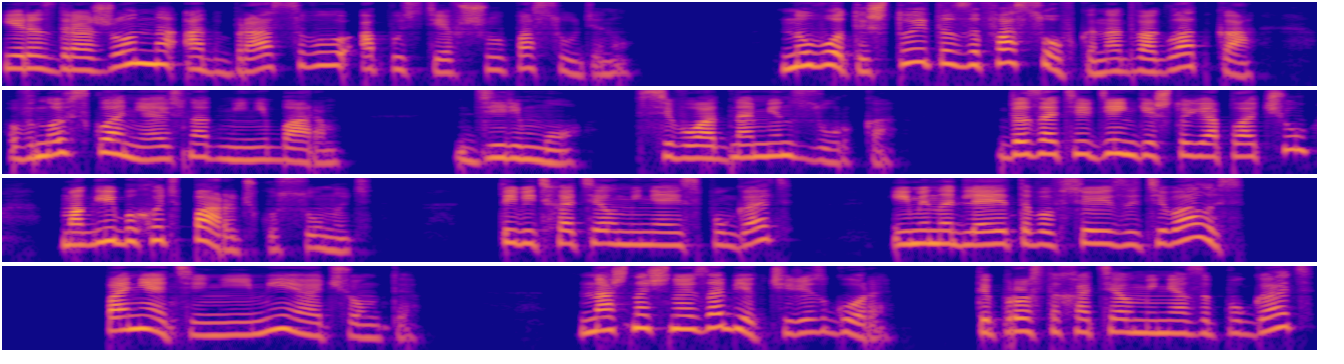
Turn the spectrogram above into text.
и раздраженно отбрасываю опустевшую посудину. Ну вот, и что это за фасовка на два глотка? Вновь склоняюсь над мини-баром. Дерьмо. Всего одна мензурка. Да за те деньги, что я плачу, могли бы хоть парочку сунуть. Ты ведь хотел меня испугать? Именно для этого все и затевалось? Понятия не имею, о чем ты. Наш ночной забег через горы. Ты просто хотел меня запугать?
